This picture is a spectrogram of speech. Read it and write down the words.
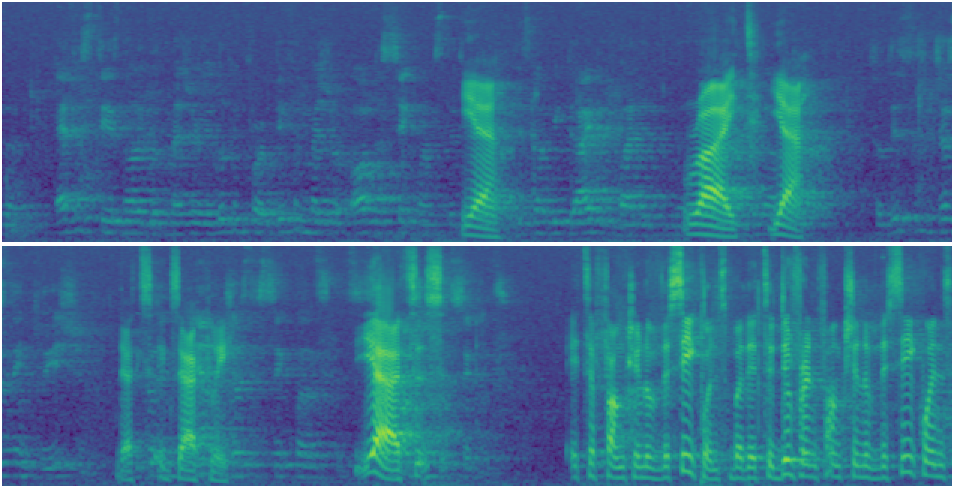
that the FST is not a good measure. You're looking for a different measure of the sequence that yeah. is going to be guided by the Right, yeah. So this is just the intuition. That's because exactly. Just the sequence, it's yeah, it's, it's, it's a function of the sequence, but it's a different function of the sequence.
